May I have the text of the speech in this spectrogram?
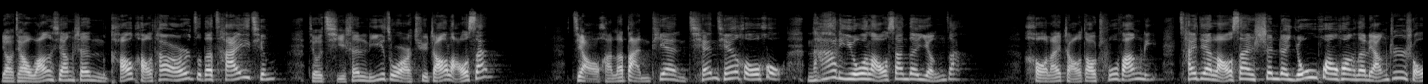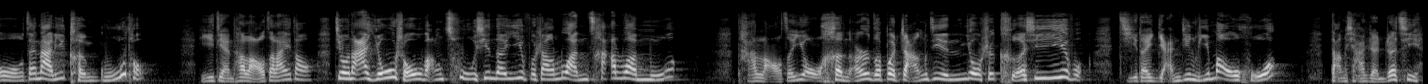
要叫王乡绅考考他儿子的才情，就起身离座去找老三。叫喊了半天，前前后后哪里有老三的影子？后来找到厨房里，才见老三伸着油晃晃的两只手在那里啃骨头。一见他老子来到，就拿油手往粗心的衣服上乱擦乱抹。他老子又恨儿子不长进，又是可惜衣服，急得眼睛里冒火。当下忍着气，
